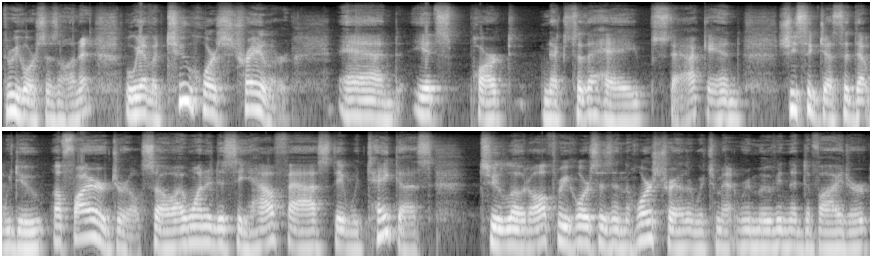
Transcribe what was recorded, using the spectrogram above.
three horses on it, but we have a two horse trailer and it's parked next to the hay stack and she suggested that we do a fire drill. So i wanted to see how fast it would take us to load all three horses in the horse trailer which meant removing the divider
